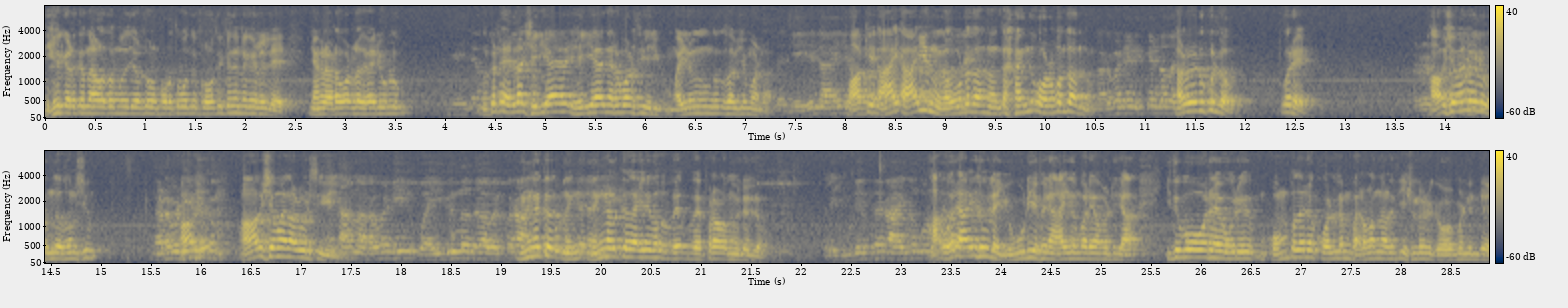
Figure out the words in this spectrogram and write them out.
ജയിൽ കിടക്കുന്ന ആളെ സംബന്ധിച്ചിടത്തോളം പുറത്ത് വന്ന് പ്രവർത്തിക്കുന്നുണ്ടെങ്കിലല്ലേ ഞങ്ങൾ ഇടപെടേണ്ട കാര്യമുള്ളൂ? നിങ്ങളുടെ എല്ലാം ശരിയായ ശരിയായ നിലപാട് സ്വീകരിക്കും. അതിനൊന്നും സംശയം വേണ്ട. പാർട്ടി ആയി ആയിരുന്നു. അതുകൊണ്ട് തന്നു. അതിന് കുഴപ്പം തന്നു. നടപടി എടുക്കേണ്ടതല്ല നടപടി എടുക്കുമല്ലോ. പോരെ. ആവശ്യമായ നടപടി എന്താ സംശയം? ആവശ്യമായ നടപടി സ്വീകരിക്കും. നിങ്ങൾക്ക് നിങ്ങൾക്ക് അതിൽ വെപ്രാളൊന്നുമില്ലല്ലോ ഒരായുധമില്ല യു ഡി എഫിന് ആയുധം പറയാൻ വേണ്ടി ഇതുപോലെ ഒരു ഒമ്പതര കൊല്ലം ഭരണം നടത്തിയിട്ടുള്ള ഒരു ഗവൺമെന്റിന്റെ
